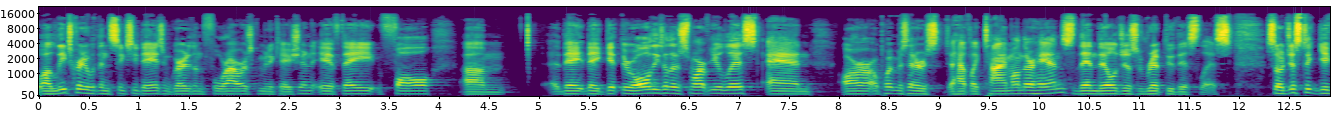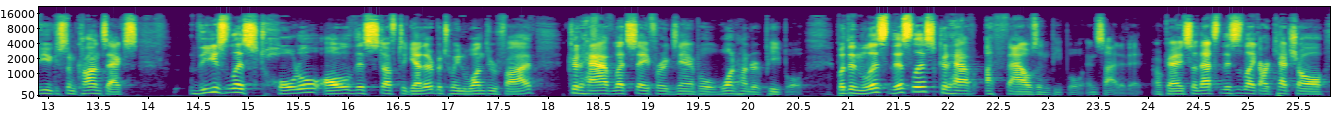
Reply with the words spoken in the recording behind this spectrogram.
uh, leads created within 60 days and greater than four hours communication, if they fall, um, they they get through all these other smart view lists and our appointment setters have like time on their hands, then they'll just rip through this list. So just to give you some context, these lists total all of this stuff together between one through five could have, let's say, for example, 100 people. But then list this list could have a thousand people inside of it. Okay, so that's this is like our catch-all,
